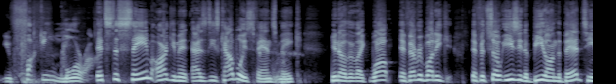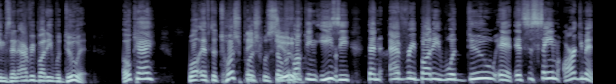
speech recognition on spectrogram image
You fucking moron. it's the same argument as these Cowboys fans make. You know, they're like, well, if everybody if it's so easy to beat on the bad teams, then everybody would do it. Okay. Well, if the tush They push was so do. fucking easy, then everybody would do it. It's the same argument.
